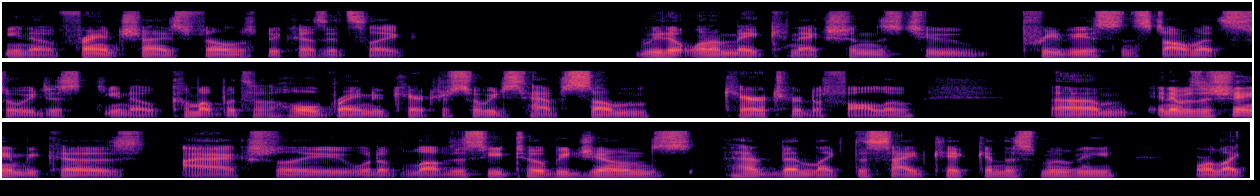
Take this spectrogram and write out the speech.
you know franchise films because it's like we don't want to make connections to previous installments so we just you know come up with a whole brand new character so we just have some character to follow. Um and it was a shame because i actually would have loved to see toby jones have been like the sidekick in this movie or like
